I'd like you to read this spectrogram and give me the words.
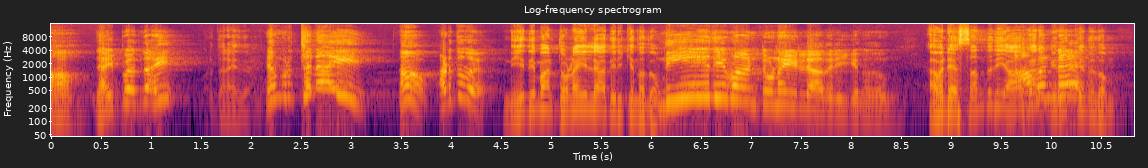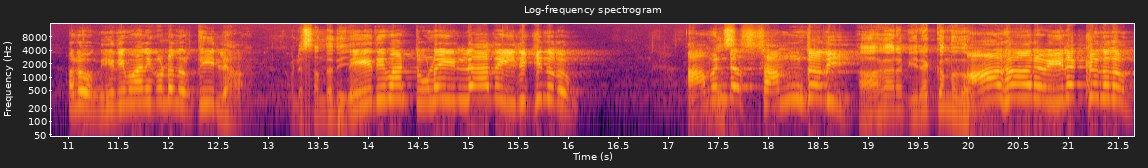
ആ ഞാൻ ഇപ്പൊ എന്തായി? ഞാൻ വൃദ്ധനായി. ആ അടുത്തത്. നീതിമാൻ തുണയില്ലാതിരിക്കുന്നതും. നീതിമാൻ തുണയില്ലാതിരിക്കുന്നതും. അവന്റെ സന്തതി ആഹാരം ഇരിക്കുന്നതും ഹലോ നീതിമാനെ കൊണ്ട് നിർത്തിയില്ല? അവന്റെ സന്തതി. നീതിമാൻ തുണയില്ലാതെ ഇരിക്കുന്നതും. അവന്റെ സന്തതി. ആഹാരം ഇരക്കുന്നതും. ആഹാരം ഇരക്കുന്നതും.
